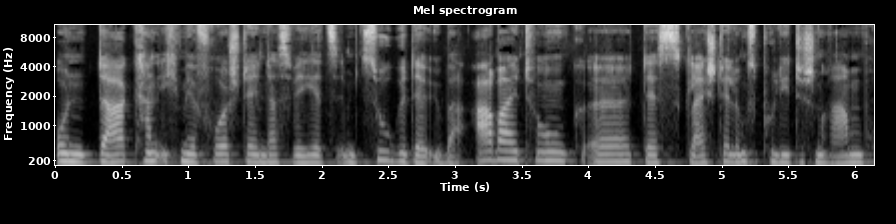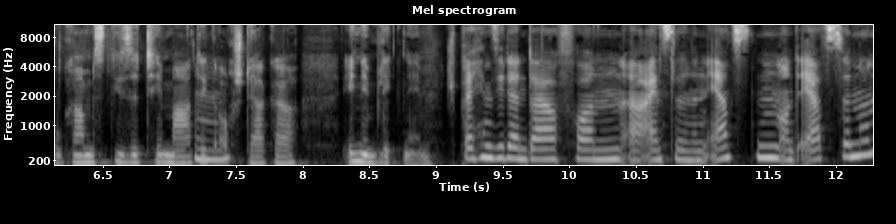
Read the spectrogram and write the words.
Und da kann ich mir vorstellen, dass wir jetzt im Zuge der Überarbeitung äh, des gleichstellungspolitischen Rahmenprogramms diese Thematik mhm. auch stärker in den Blick nehmen. Sprechen Sie denn da von äh, einzelnen Ärzten und Ärztinnen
